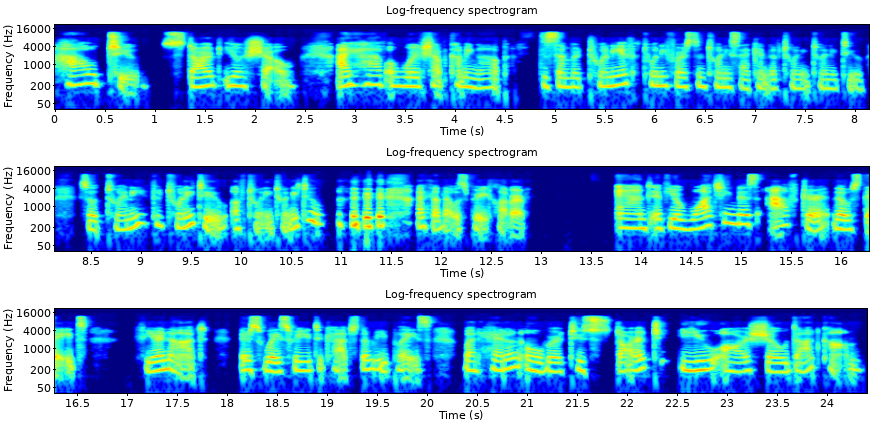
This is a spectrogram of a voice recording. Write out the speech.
how to start your show, I have a workshop coming up December 20th, 21st, and 22nd of 2022. So 20 through 22 of 2022. I thought that was pretty clever. And if you're watching this after those dates, fear not. There's ways for you to catch the replays, but head on over to startyourshow.com.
